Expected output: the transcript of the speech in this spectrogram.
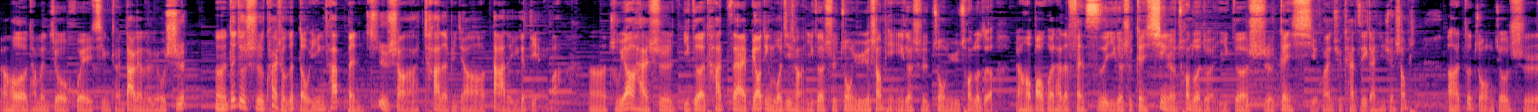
然后他们就会形成大量的流失。嗯，这就是快手跟抖音它本质上啊差的比较大的一个点吧。呃，主要还是一个它在标定逻辑上，一个是重于商品，一个是重于创作者，然后包括它的粉丝，一个是更信任创作者，一个是更喜欢去看自己感兴趣的商品，啊，这种就是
